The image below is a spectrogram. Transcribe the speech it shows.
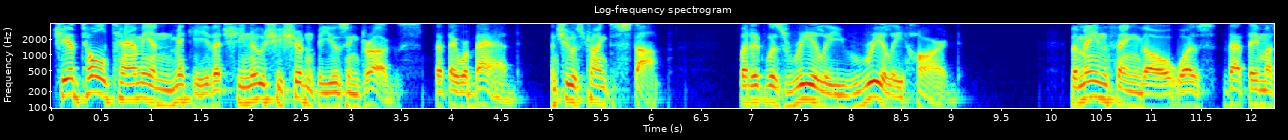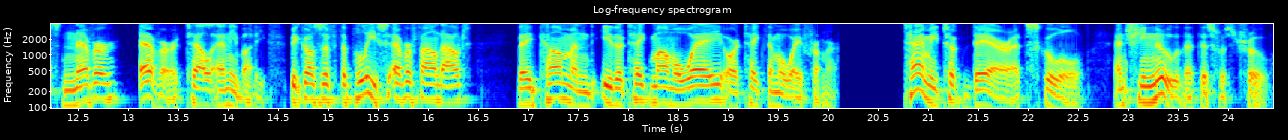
She had told Tammy and Mickey that she knew she shouldn't be using drugs, that they were bad, and she was trying to stop. But it was really, really hard. The main thing, though, was that they must never, ever tell anybody, because if the police ever found out, they'd come and either take Mom away or take them away from her. Tammy took DARE at school, and she knew that this was true.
